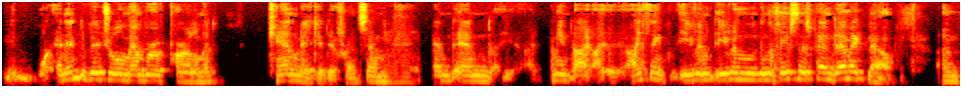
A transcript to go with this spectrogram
An individual member of parliament can make a difference. And, mm-hmm. and, and I mean, I, I think even, even in the face of this pandemic now, um,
